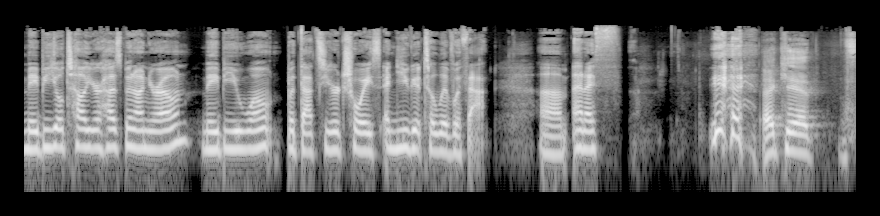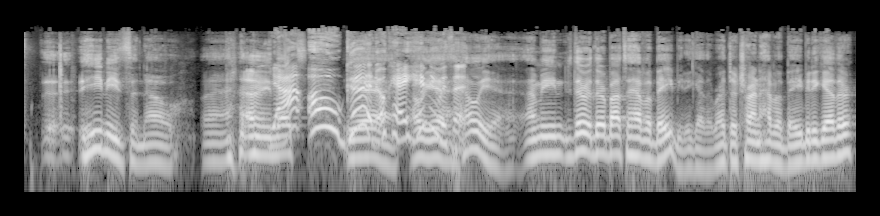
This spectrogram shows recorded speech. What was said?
Maybe you'll tell your husband on your own. Maybe you won't, but that's your choice, and you get to live with that. Um, and I, th- I can't. He needs to know. I mean, yeah. Oh, good. Yeah. Okay, hit oh, me yeah. with it. Hell yeah. I mean, they're they're about to have a baby together, right? They're trying to have a baby together,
